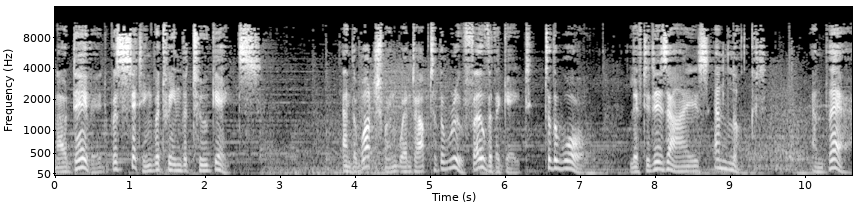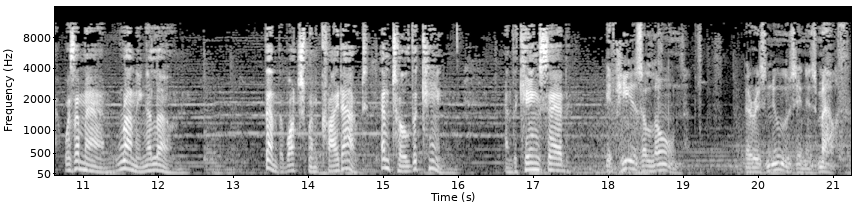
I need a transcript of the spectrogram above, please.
Now David was sitting between the two gates. And the watchman went up to the roof over the gate, to the wall, lifted his eyes and looked. And there was a man running alone. Then the watchman cried out and told the king. And the king said, If he is alone, there is news in his mouth.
